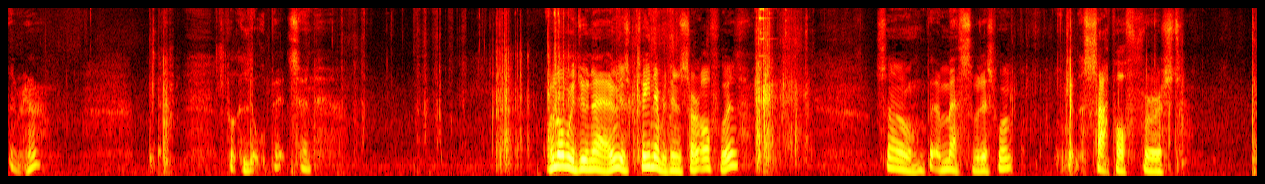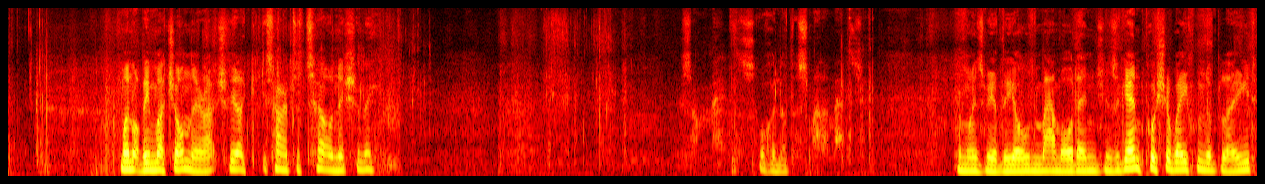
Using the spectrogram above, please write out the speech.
There we are. Put the little bits in. What I normally do now is clean everything to start off with. So, a bit of meths with this one. Get the sap off first. Might not be much on there actually, it's hard to tell initially. Some mess. Oh, I love the smell of meths. Reminds me of the old Mamod engines. Again, push away from the blade.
